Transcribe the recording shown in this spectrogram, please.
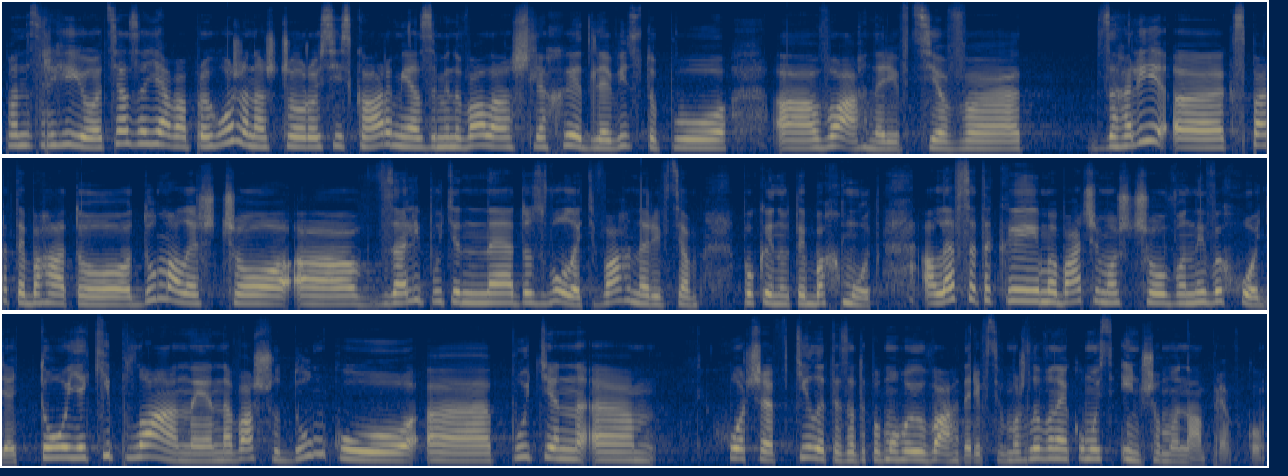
Пане Сергію, ця заява Пригожина, що російська армія замінувала шляхи для відступу вагнерівців. Е, Взагалі, е, експерти багато думали, що взагалі Путін не дозволить вагнерівцям покинути Бахмут. Але все-таки ми бачимо, що вони виходять. То які плани, на вашу думку, е, Путін е, хоче втілити за допомогою вагнерівців? Можливо, на якомусь іншому напрямку?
